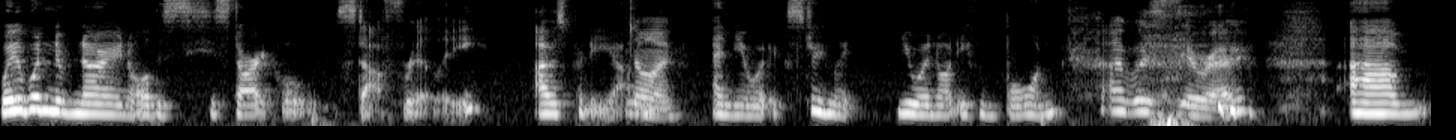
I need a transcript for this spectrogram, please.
we wouldn't have known all this historical stuff really. I was pretty young. No, And you were extremely you were not even born. I was zero. Um,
